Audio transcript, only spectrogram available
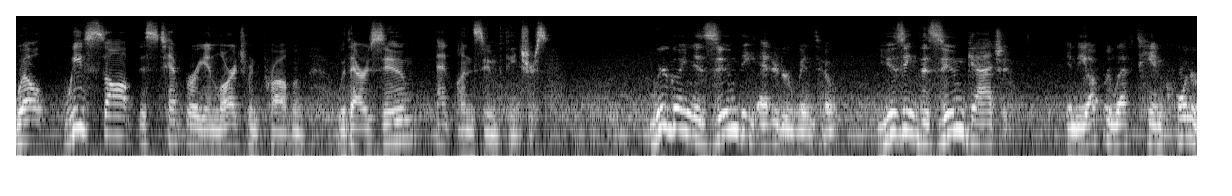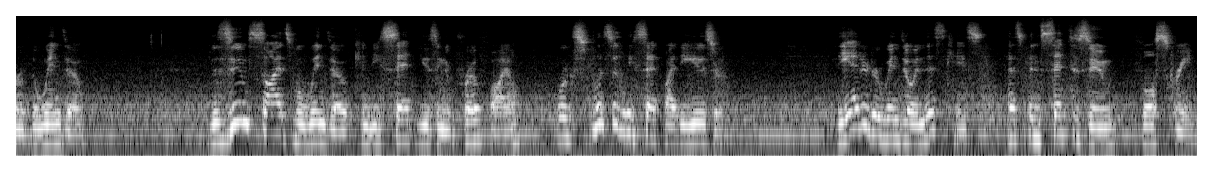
Well, we've solved this temporary enlargement problem with our zoom and unzoom features. We're going to zoom the editor window using the zoom gadget in the upper left-hand corner of the window. The zoom size of a window can be set using a profile or explicitly set by the user. The editor window in this case has been set to zoom full screen.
